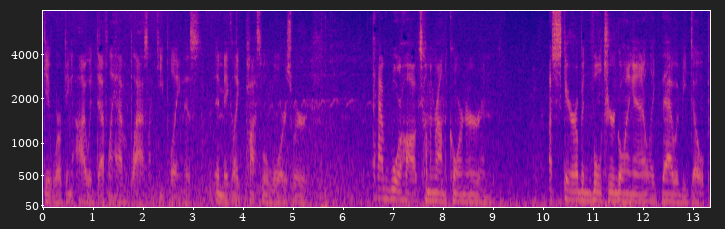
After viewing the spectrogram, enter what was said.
get working, I would definitely have a blast on keep playing this and make like possible wars where I have warthogs coming around the corner and a scarab and vulture going at it. Like that would be dope.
